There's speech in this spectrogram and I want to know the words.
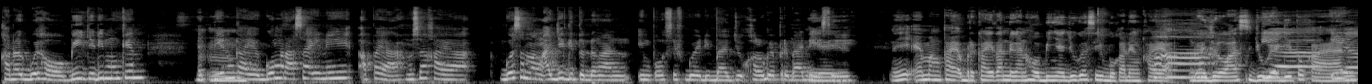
karena gue hobi jadi mungkin at the end kayak gue ngerasa ini apa ya maksudnya kayak gue seneng aja gitu dengan impulsif gue di baju kalau gue pribadi Iya, sih iya. Ini emang kayak berkaitan dengan hobinya juga sih, bukan yang kayak nggak jelas juga Iya, gitu kan. iya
